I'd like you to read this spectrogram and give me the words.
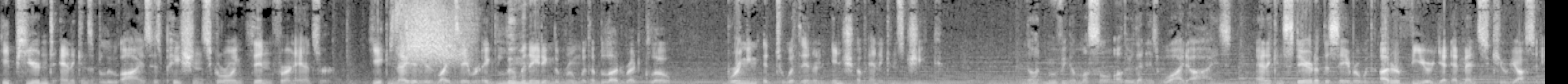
He peered into Anakin's blue eyes, his patience growing thin for an answer. He ignited his lightsaber, illuminating the room with a blood red glow, bringing it to within an inch of Anakin's cheek. Not moving a muscle other than his wide eyes, Anakin stared at the saber with utter fear yet immense curiosity.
